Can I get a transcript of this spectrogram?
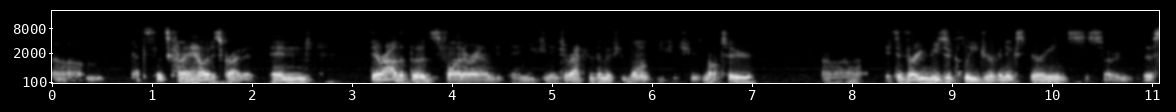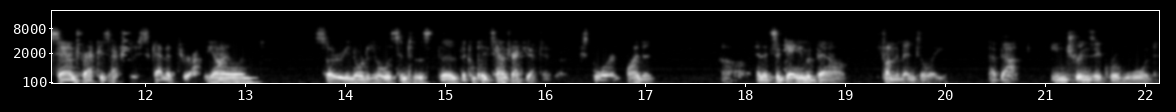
Um, that's that's kind of how I describe it. And there are other birds flying around, and you can interact with them if you want. You can choose not to. Uh, it's a very musically driven experience, so the soundtrack is actually scattered throughout the island. So in order to listen to this, the, the complete soundtrack, you have to explore and find it. Uh, and it's a game about fundamentally about intrinsic reward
